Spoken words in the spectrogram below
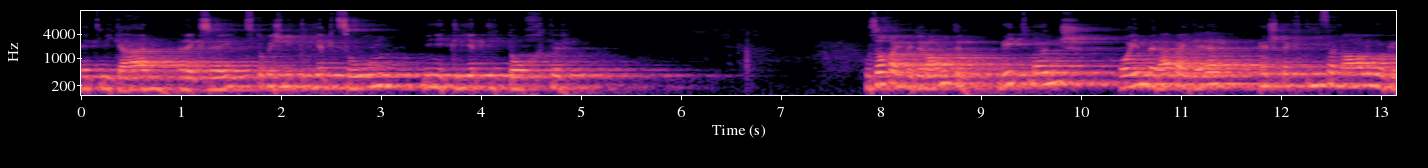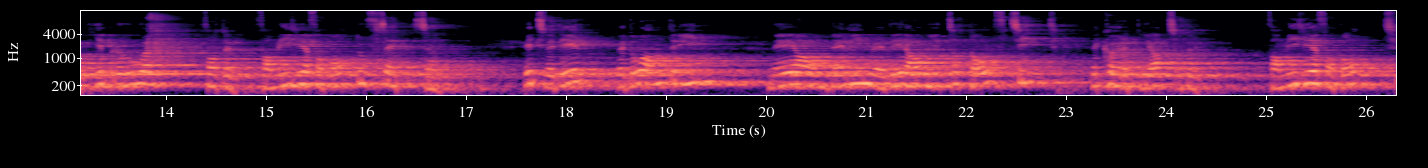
hat mich gern. Er hat gesagt, du bist mein geliebter Sohn, meine geliebte Tochter. Und so können wir den anderen Mitmensch auch immer eben in dieser Perspektive anschauen, die Brille von der Familie von Gott aufsetzen. Jetzt, wenn, ihr, wenn du, Andrin, Nea und Elin, wenn ihr alle jetzt so getauft seid, dann gehört ihr ja zu der Familie von Gott.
